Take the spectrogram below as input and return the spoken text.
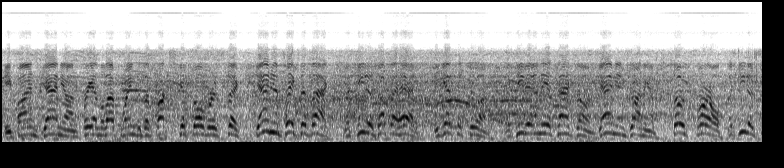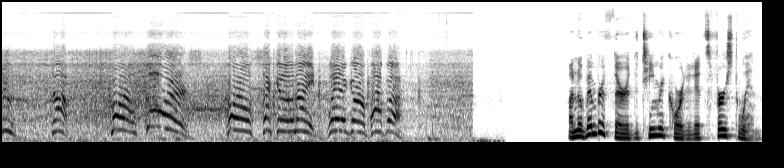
He finds Gagnon free on the left wing, but the puck skips over his stick. Gagnon takes it back. Mikita's up ahead. He gets it to him. Mikita in the attack zone. Gagnon joining him. So's Koroll. Mikita shoots. Stop. Koroll scores! Koroll second of the night. Way to go, Papa! On November 3rd, the team recorded its first win,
